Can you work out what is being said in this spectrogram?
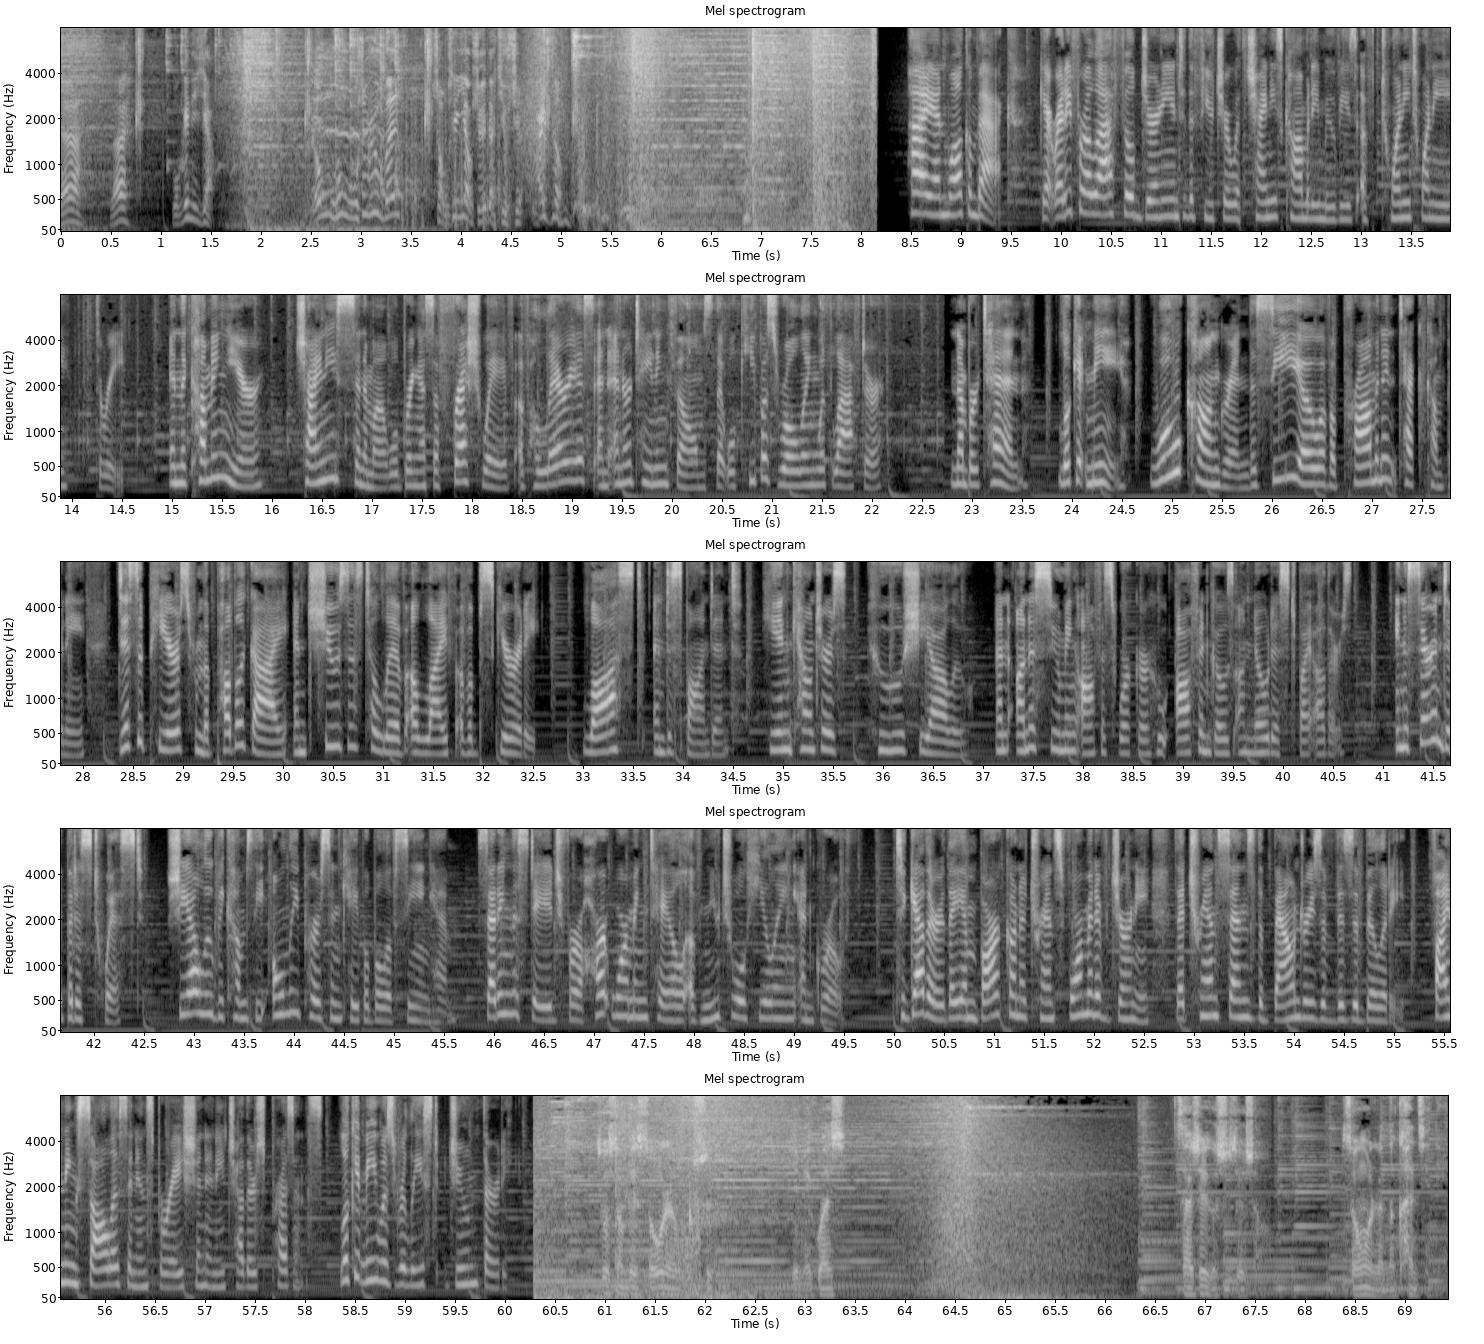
来来，我跟你讲，龙虎武术入门，首先要学的就是 ISO。 Hi, and welcome back. Get ready for a laugh filled journey into the future with Chinese comedy movies of 2023. In the coming year, Chinese cinema will bring us a fresh wave of hilarious and entertaining films that will keep us rolling with laughter. Number 10. Look at me. Wu Congren, the CEO of a prominent tech company, disappears from the public eye and chooses to live a life of obscurity. Lost and despondent, he encounters Hu Xiaolu, an unassuming office worker who often goes unnoticed by others. In a serendipitous twist, Xiaolu becomes the only person capable of seeing him, setting the stage for a heartwarming tale of mutual healing and growth. Together, they embark on a transformative journey that transcends the boundaries of visibility, finding solace and inspiration in each other's presence. Look at Me was released June 30. 就算被所有人无视，也没关系。在这个世界上，总有人能看见你。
